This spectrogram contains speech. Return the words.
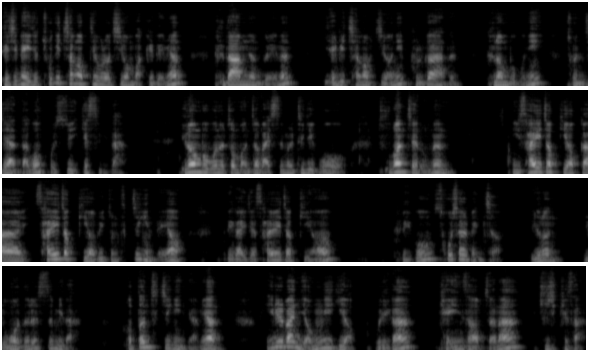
대신에 이제 초기 창업팀으로 지원받게 되면 그 다음 연도에는 예비 창업 지원이 불가하는 그런 부분이 존재한다고 볼 수 있겠습니다. 이런 부분을 좀 먼저 말씀을 드리고 두 번째로는 이 사회적 기업과 사회적 기업이 좀 특징인데요. 우리가 이제 사회적 기업 그리고 소셜 벤처 이런 용어들을 씁니다. 어떤 특징이 있냐면 일반 영리 기업 우리가 개인 사업자나 주식회사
